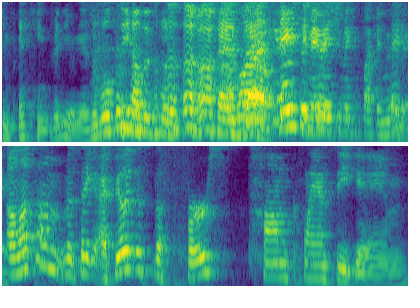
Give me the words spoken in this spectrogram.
be making video games. We'll see how this one pans Well, out. seriously, maybe they should make a fucking movie. Unless I'm mistaken, I feel like this is the first Tom Clancy game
